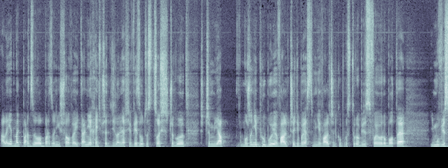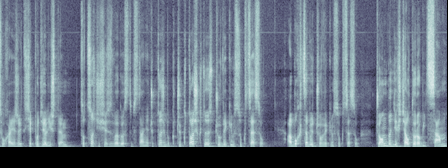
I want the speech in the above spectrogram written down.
ale jednak bardzo, bardzo niszowe. I ta niechęć przed dzielenia się wiedzą to jest coś, z, czego, z czym ja może nie próbuję walczyć, bo ja z tym nie walczę, tylko po prostu robię swoją robotę. I mówię, słuchaj, jeżeli ty się podzielisz tym, to co ci się złego z tym stanie? Czy ktoś, czy ktoś, kto jest człowiekiem sukcesu, albo chce być człowiekiem sukcesu, czy on będzie chciał to robić sam,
